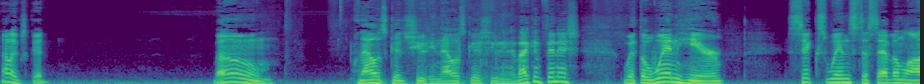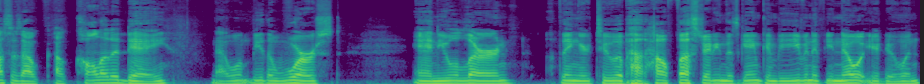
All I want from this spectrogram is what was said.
That looks good. Boom. That was good shooting. That was good shooting. If I can finish with a win here, six wins to seven losses, I'll, I'll call it a day. That won't be the worst. And you will learn thing or two about how frustrating this game can be, even if you know what you're doing.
